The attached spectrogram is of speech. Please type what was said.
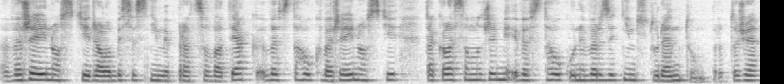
veřejnosti, dalo by se s nimi pracovat jak ve vztahu k veřejnosti, tak ale samozřejmě i ve vztahu k univerzitním studentům, protože e,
